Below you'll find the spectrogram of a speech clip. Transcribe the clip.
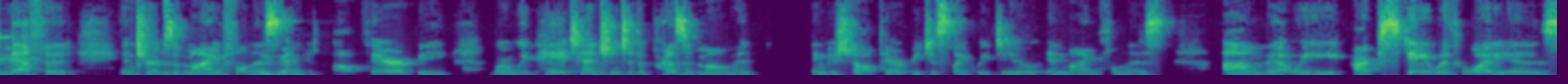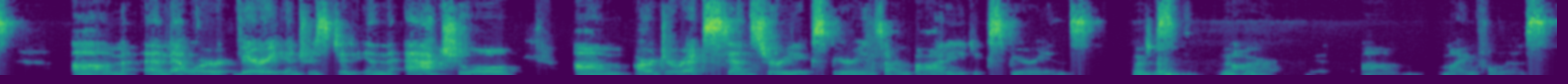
method in terms of mindfulness mm-hmm. and Gestalt therapy, where we pay attention to the present moment in Gestalt therapy, just like we do in mindfulness. Um, that we are stay with what is, um, and that we're very interested in the actual, um, our direct sensory experience, our embodied experience mm-hmm. mm-hmm. with um, mindfulness.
